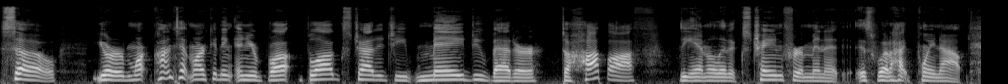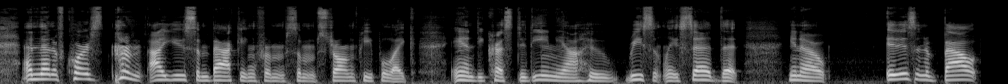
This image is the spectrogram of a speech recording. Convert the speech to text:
So, your mar- content marketing and your blog strategy may do better to hop off the analytics train for a minute, is what I point out. And then, of course, I use some backing from some strong people like Andy Crestodina, who recently said that, you know, it isn't about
